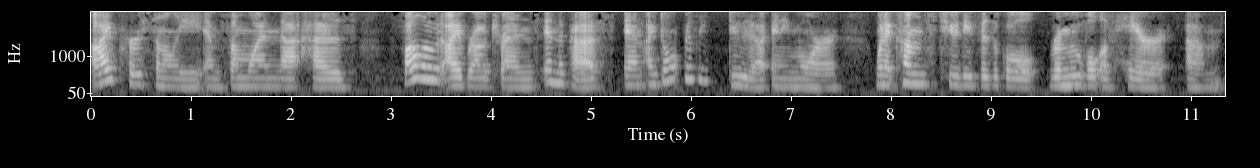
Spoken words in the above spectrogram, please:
I personally am someone that has followed eyebrow trends in the past, and I don't really do that anymore when it comes to the physical removal of hair. Um,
